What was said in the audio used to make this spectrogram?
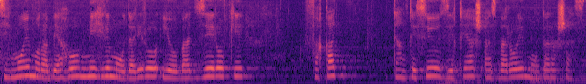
симои мураббияҳо меҳри модариро ёбад зеро ки фақат танқисию зиқияш аз барои модараш аст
